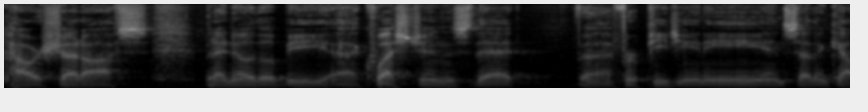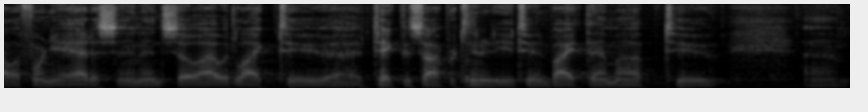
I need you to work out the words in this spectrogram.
power shutoffs. But I know there'll be uh, questions that uh, for PG&E and Southern California Edison, and so I would like to uh, take this opportunity to invite them up to um,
